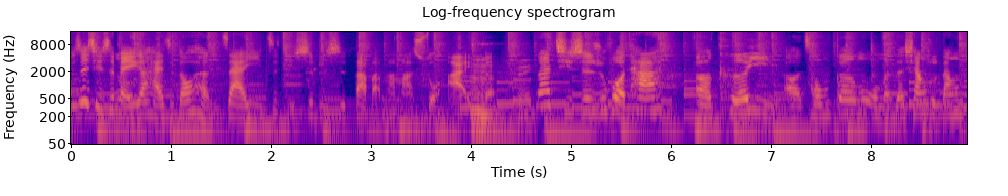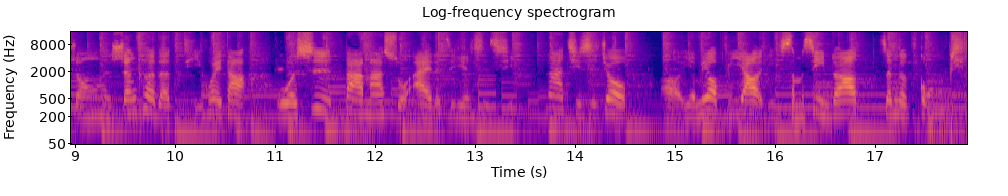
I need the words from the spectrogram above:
就是其实每一个孩子都很在意自己是不是爸爸妈妈所爱的。对。那其实如果他呃可以呃从跟我们的相处当中很深刻的体会到我是爸妈所爱的这件事情，那其实就呃也没有必要以什么事情都要争个公平。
